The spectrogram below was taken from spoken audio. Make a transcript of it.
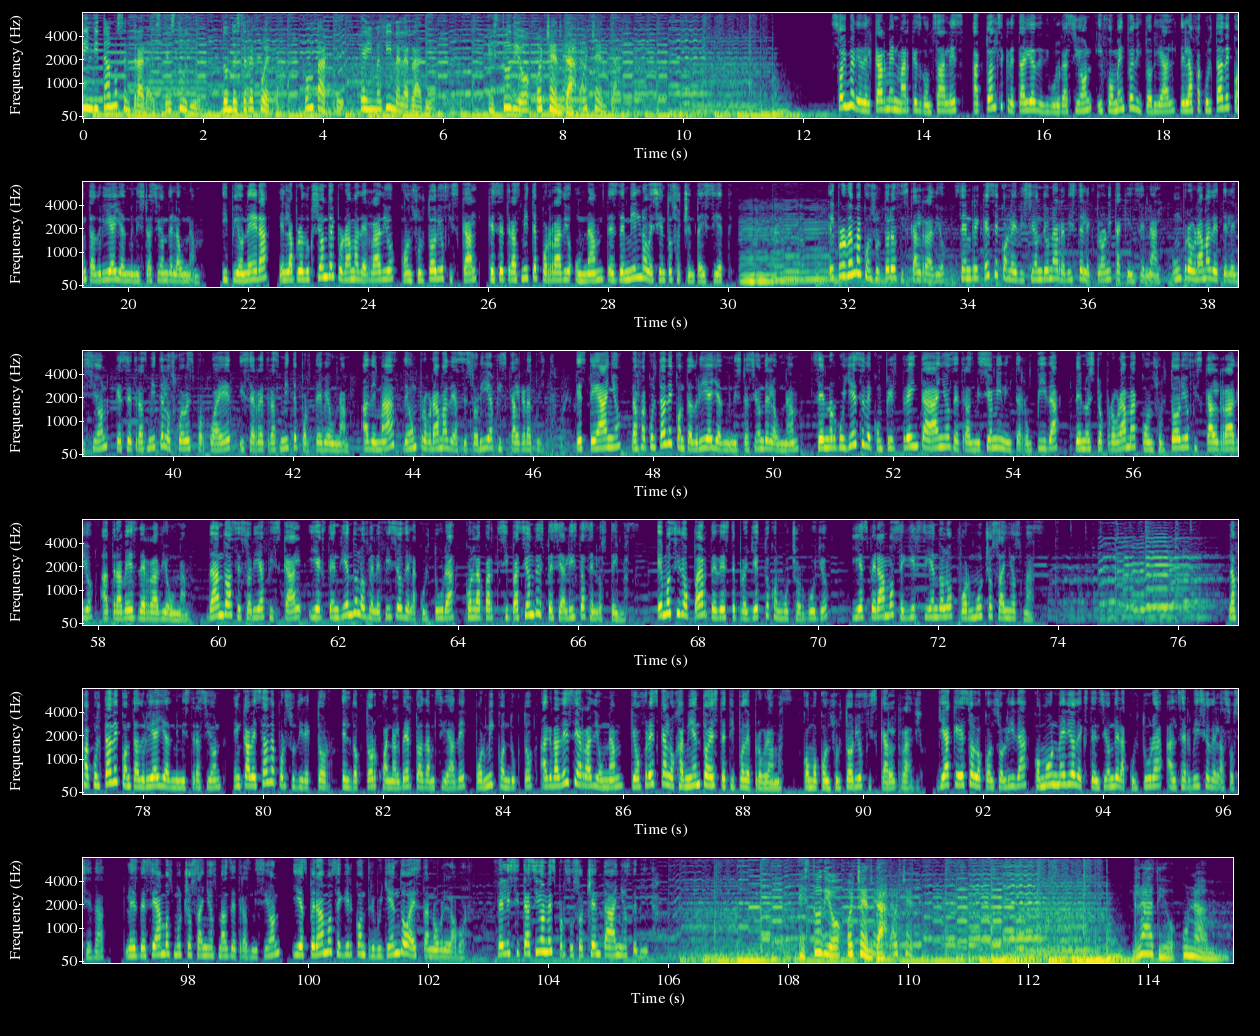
Te invitamos a entrar a este estudio donde se recuerda, comparte e imagina la radio. Estudio 80. 80. Soy María del Carmen Márquez González, actual secretaria de Divulgación y Fomento Editorial de la Facultad de Contaduría y Administración de la UNAM y pionera en la producción del programa de radio Consultorio Fiscal que se transmite por Radio UNAM desde 1987. El programa Consultorio Fiscal Radio se enriquece con la edición de una revista electrónica quincenal, un programa de televisión que se transmite los jueves por Cuaed y se retransmite por TV UNAM, además de un programa de asesoría fiscal gratuita. Este año, la Facultad de Contaduría y Administración de la UNAM se enorgullece de cumplir 30 años de transmisión ininterrumpida de nuestro programa Consultorio Fiscal Radio a través de Radio UNAM, dando asesoría fiscal y extendiendo los beneficios de la cultura con la participación de especialistas en los temas. Hemos sido parte de este proyecto con mucho orgullo y esperamos seguir siéndolo por muchos años más. La Facultad de Contaduría y Administración, encabezada por su director, el doctor Juan Alberto Adamciade, por mi conducto, agradece a Radio UNAM que ofrezca alojamiento a este tipo de programas, como consultorio fiscal radio ya que eso lo consolida como un medio de extensión de la cultura al servicio de la sociedad. Les deseamos muchos años más de transmisión y esperamos seguir contribuyendo a esta noble labor. Felicitaciones por sus 80 años de vida. Estudio 80. Radio UNAM.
